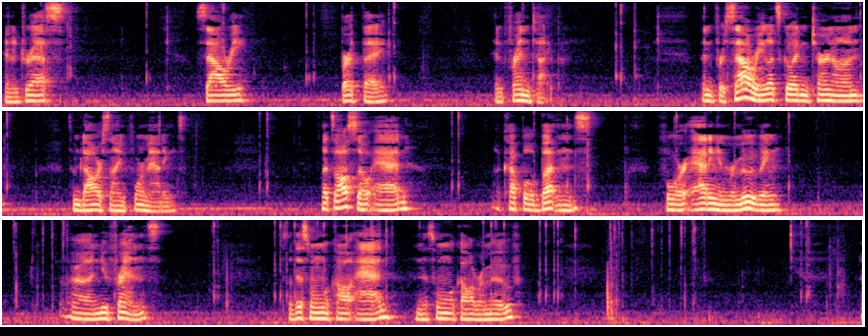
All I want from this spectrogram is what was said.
and address, salary, birthday, and friend type. Then for salary, let's go ahead and turn on some dollar sign formattings. Let's also add a couple of buttons for adding and removing uh, new friends. So this one we'll call add, and this one we'll call remove.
